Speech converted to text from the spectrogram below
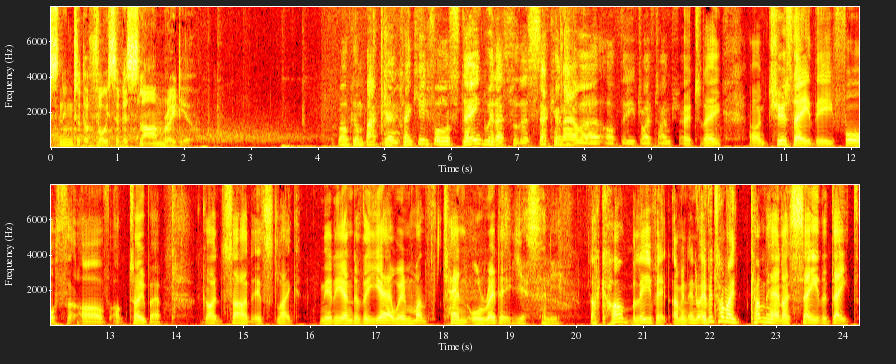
listening to the Voice of Islam Radio. Welcome back, and thank you for staying with us for the second hour of the Drive Time Show today on Tuesday, the 4th of October. God, Saad, it's like near the end of the year. We're in month 10 already. Yes, Hanif. I can't believe it. I mean, every time I come here and I say the date,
